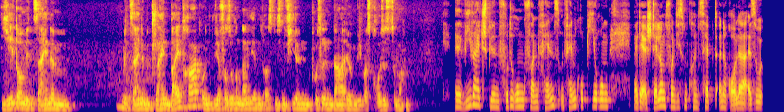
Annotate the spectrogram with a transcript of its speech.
Jeder mit seinem, mit seinem kleinen Beitrag und wir versuchen dann eben aus diesen vielen Puzzeln da irgendwie was Großes zu machen. Äh, wie weit spielen Futterungen von Fans und Fangruppierungen bei der Erstellung von diesem Konzept eine Rolle? Also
